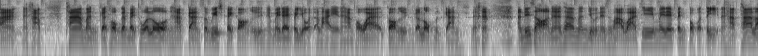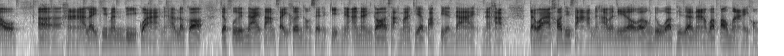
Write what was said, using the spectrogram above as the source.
บ้างนะครับ ถ้ามันกระทบกันไปทั่วโลกนะครับ การสวิชไปกองอื่นเนี่ยไม่ได้ประโยชน์อะไรนะครับ เพราะว่ากองอื่นก็ลบเหมือนกันนะฮะอันที่สองนะถ้ามันอยู่ในสภาวะที่ไม่ได้เป็นปกตินะครับ ถ้าเราเหาอะไรที่มันดีกว่านะครับ แล้วก็จะฟื้นได้ตามไซเคิลของเศรษฐกิจเนี่ยอันนั้นก็สามารถที่จะปรับเปลี่ยนได้นะครับ แต่ว่าข้อที่3นะครับวันนี้เราก็ต้องดูว่าพิจารณาว่าเป้าหมายของ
